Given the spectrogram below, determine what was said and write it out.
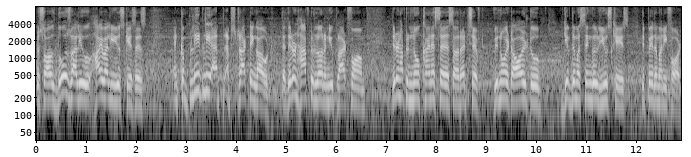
to solve those value, high value use cases and completely ab abstracting out that they don't have to learn a new platform, they don't have to know Kinesis or Redshift, we know it all to give them a single use case they pay the money for.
